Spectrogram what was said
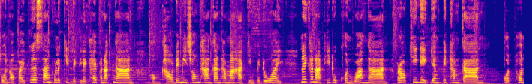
ส่วนออกไปเพื่อสร้างธุรกิจเล็กๆ ให้พนักงาน ของเขาได้มีช่องทางการทำมาหากินไปด้วย ในขณะที่ทุกคนว่างงาน เพราะคลินิกยังปิดทำการ อดทน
